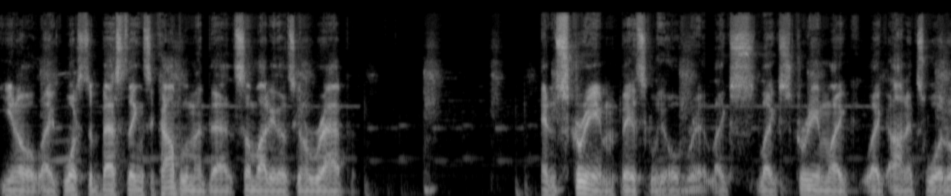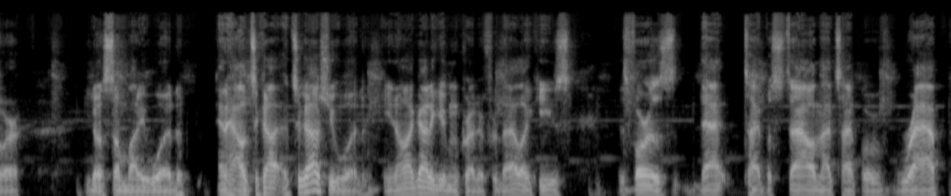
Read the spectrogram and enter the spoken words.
you know, like what's the best things to complement that? Somebody that's going to rap and scream basically over it, like like scream like like Onyx would, or you know somebody would, and how Taka- Takashi would. You know, I got to give him credit for that. Like he's as far as that type of style and that type of rap,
